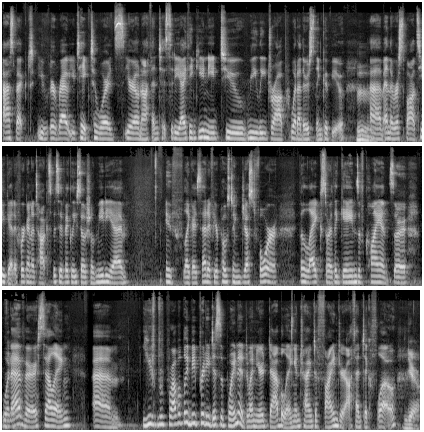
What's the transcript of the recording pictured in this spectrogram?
aspect you or route you take towards your own authenticity, I think you need to really drop what others think of you um, and the response you get. If we're going to talk specifically social media, if, like I said, if you're posting just for the likes or the gains of clients or whatever selling, um, you would probably be pretty disappointed when you're dabbling and trying to find your authentic flow. Yeah.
